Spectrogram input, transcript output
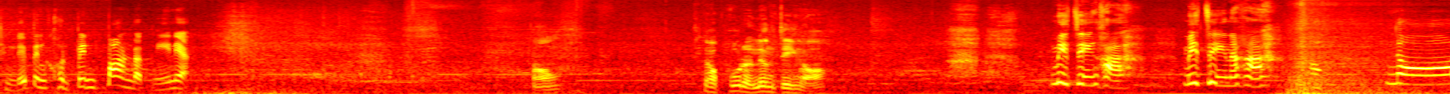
ถึงได้เป็นคนปิ้นป้อนแบบนี้เนี่ย น้อง เขาพูดเรื่องจริงเหรอ มีจริงค่ะ มีจริงนะคะ น้อ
